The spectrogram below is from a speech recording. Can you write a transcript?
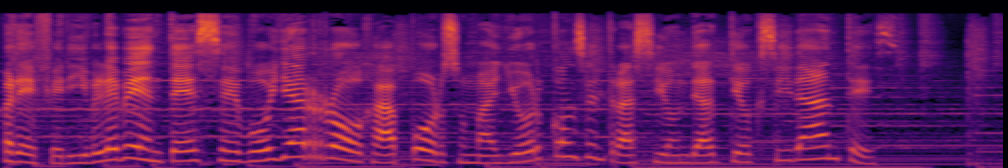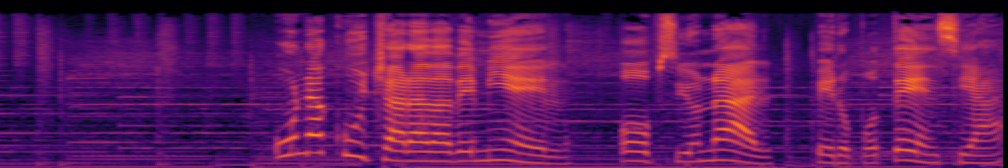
preferiblemente cebolla roja por su mayor concentración de antioxidantes. Una cucharada de miel, opcional, pero potencia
